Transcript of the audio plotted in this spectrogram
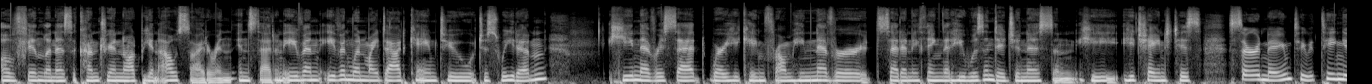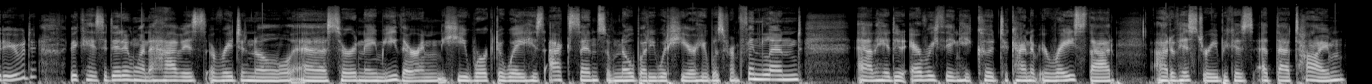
of Finland as a country and not be an outsider in, instead. And even even when my dad came to to Sweden he never said where he came from. He never said anything that he was indigenous, and he he changed his surname to Tingrud because he didn't want to have his original uh, surname either. And he worked away his accent so nobody would hear he was from Finland. And he did everything he could to kind of erase that out of history because at that time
